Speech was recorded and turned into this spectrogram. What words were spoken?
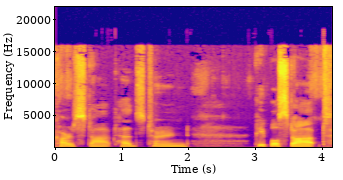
cars stopped, heads turned, people stopped.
